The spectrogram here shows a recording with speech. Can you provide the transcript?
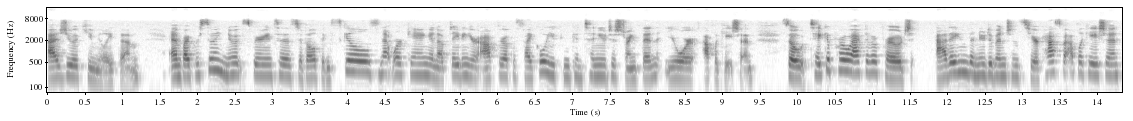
as you accumulate them. And by pursuing new experiences, developing skills, networking, and updating your app throughout the cycle, you can continue to strengthen your application. So take a proactive approach, adding the new dimensions to your CASPA application.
